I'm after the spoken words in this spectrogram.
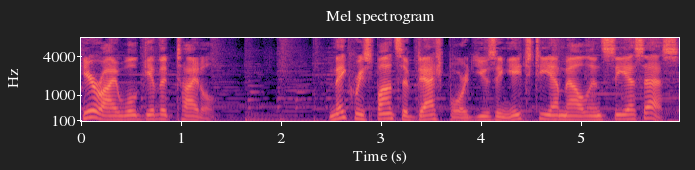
Here I will give it title. Make responsive dashboard using HTML and CSS.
